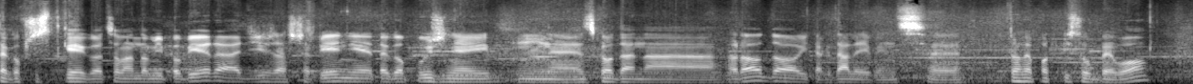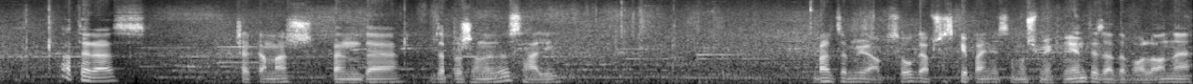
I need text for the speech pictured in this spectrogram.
tego wszystkiego, co będą mi pobierać i zaszczepienie tego później, mm, e, zgoda na RODO i tak dalej, więc e, trochę podpisów było. A teraz czekam aż będę zaproszony do sali. Bardzo miła obsługa, wszystkie panie są uśmiechnięte, zadowolone,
